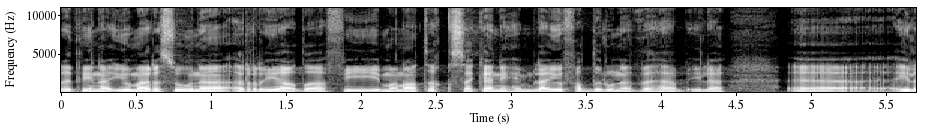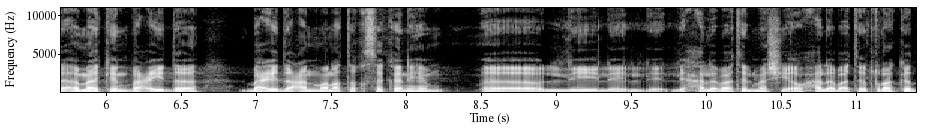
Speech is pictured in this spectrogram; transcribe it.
الذين يمارسون الرياضة في مناطق سكنهم؟ لا يفضلون الذهاب إلى آه، إلى أماكن بعيدة بعيدة عن مناطق سكنهم آه، لحلبات المشي أو حلبات الركض.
